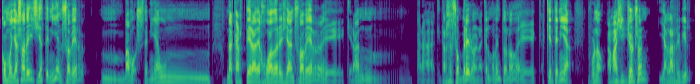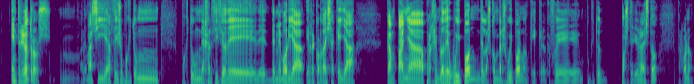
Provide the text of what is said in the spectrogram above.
como ya sabéis, ya tenía en su haber, mmm, vamos, tenía un, una cartera de jugadores ya en su haber eh, que eran para quitarse el sombrero en aquel momento, ¿no? Eh, ¿A quién tenía? Pues bueno, a Magic Johnson y a Larry Bird, entre otros. Además, si hacéis un poquito un, un poquito un ejercicio de, de, memoria. Y recordáis aquella campaña, por ejemplo, de Weapon, de las Converse Weapon, aunque creo que fue un poquito posterior a esto, pero bueno,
